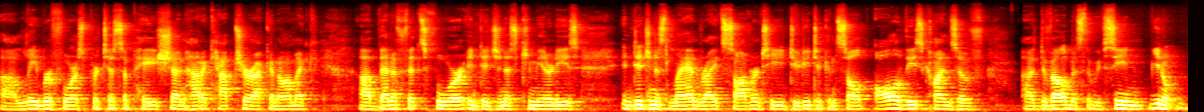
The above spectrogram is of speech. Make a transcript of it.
uh, labor force participation, how to capture economic uh, benefits for indigenous communities, indigenous land rights, sovereignty, duty to consult, all of these kinds of uh, developments that we've seen, you know,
